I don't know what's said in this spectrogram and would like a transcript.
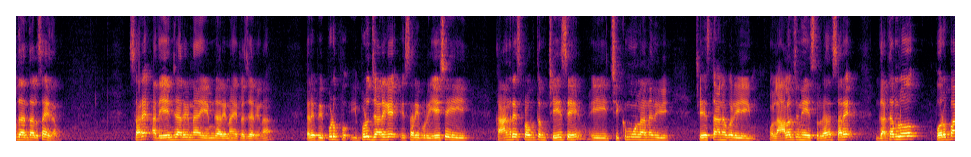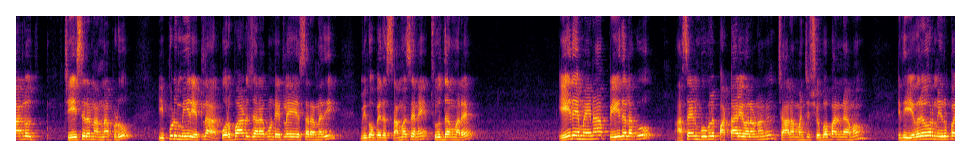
ఉదంతాలు సైతం. సరే అది ఏం జరిగినా ఏం జరిగినా ఎట్లా జరిగినా రేపు ఇప్పుడు ఇప్పుడు జరిగే సరే ఇప్పుడు చేసే ఈ కాంగ్రెస్ ప్రభుత్వం చేసే ఈ చిక్కుమూలు అనేది చేస్తా అని ఒకటి వాళ్ళు ఆలోచన చేస్తారు కదా. సరే గతంలో పొరపాట్లు చేసిరని అన్నప్పుడు ఇప్పుడు మీరు ఎట్లా పొరపాటు జరగకుండా ఎట్లా చేస్తారన్నది మీకు పెద్ద సమస్యనే. చూద్దాం మరే. ఏదేమైనా పేదలకు అసైన్ భూములు పట్టాలు ఇవ్వాలని చాలా మంచి శుభ పరిణామం. ఇది ఎవరెవరు నిరుపే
